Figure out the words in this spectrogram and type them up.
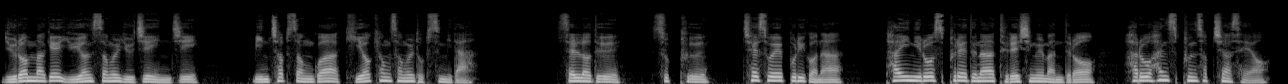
뉴런막의 유연성을 유지해인지 민첩성과 기억 형성을 돕습니다. 샐러드, 수프, 채소에 뿌리거나 타이니로 스프레드나 드레싱을 만들어 하루 한 스푼 섭취하세요.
